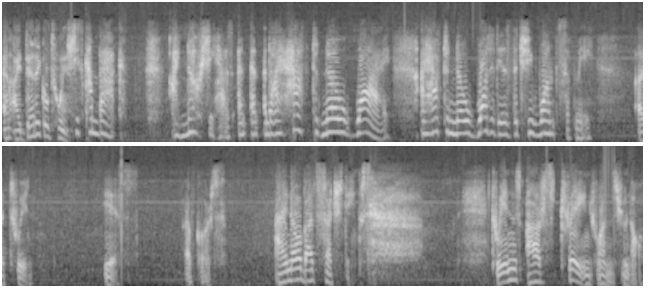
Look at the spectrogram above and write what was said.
an identical twin. She's come back. I know she has, and, and, and I have to know why. I have to know what it is that she wants of me. A twin. Yes, of course. I know about such things. Twins are strange ones, you know.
